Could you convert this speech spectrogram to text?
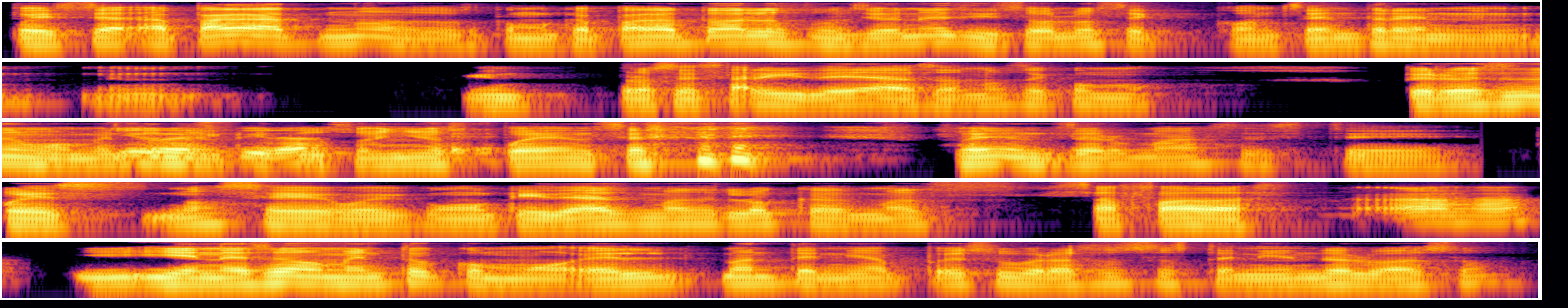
pues apaga, no, como que apaga todas las funciones y solo se concentra en, en procesar ideas o no sé cómo. Pero ese es el momento en el que tus sueños pueden ser, pueden ser más, este, pues, no sé, güey, como que ideas más locas, más zafadas. Ajá. Y, y en ese momento, como él mantenía pues su brazo sosteniendo el vaso,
